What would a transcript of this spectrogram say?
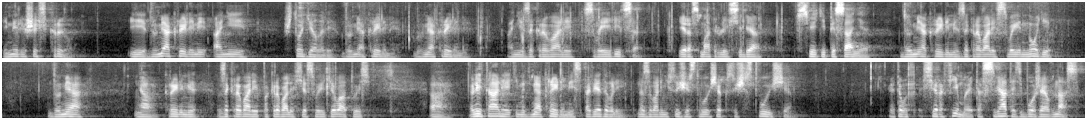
имели шесть крыл. И двумя крыльями они что делали? Двумя крыльями, двумя крыльями. Они закрывали свои лица и рассматривали себя в свете Писания – двумя крыльями закрывали свои ноги, двумя а, крыльями закрывали и покрывали все свои тела, то есть а, летали этими двумя крыльями, исповедовали, называли несуществующее как существующее. Это вот серафимы, это святость Божия в нас.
